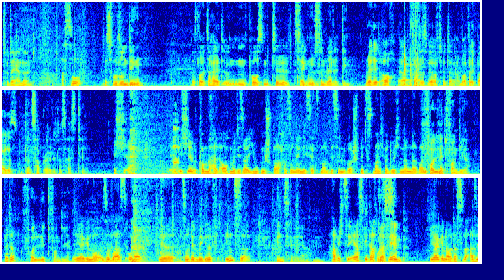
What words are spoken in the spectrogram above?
Today I learned. Ach so. ist wohl so ein Ding. Dass Leute halt irgendeinen Post mit Till taggen. das ist so ein Reddit-Ding. Reddit auch? Ja, ich dachte, das wäre auf Twitter, aber vielleicht beides. Dann Subreddit, das heißt Till. Ich, ich äh, komme halt auch mit dieser Jugendsprache, so nenne ich es jetzt mal ein bisschen überspitzt, manchmal durcheinander, weil ich. Voll lit von dir. Bitte? Voll lit von dir. Ja, genau, sowas. Oder äh, so den Begriff Incel. Incel, ja. hm. Habe ich zuerst gedacht, Oder das wär- Simp. Ja, genau. Das war, also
